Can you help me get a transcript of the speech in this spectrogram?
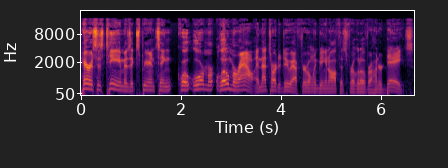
Harris's team is experiencing, quote, low, low morale, and that's hard to do after only being in office for a little over 100 days.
